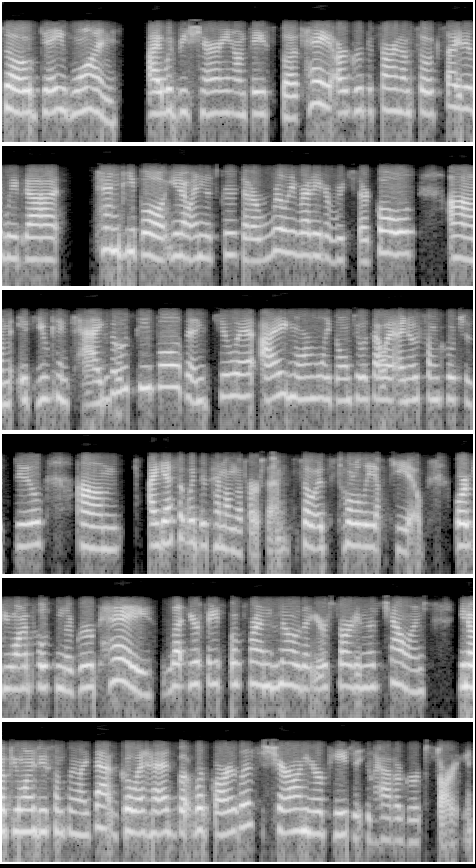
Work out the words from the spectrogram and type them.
So, day one, I would be sharing on Facebook, hey, our group is starting. I'm so excited. We've got 10 people, you know, in this group that are really ready to reach their goals. Um, if you can tag those people, then do it. I normally don't do it that way. I know some coaches do. Um, I guess it would depend on the person. So it's totally up to you. Or if you want to post in the group, hey, let your Facebook friends know that you're starting this challenge. You know, if you want to do something like that, go ahead. But regardless, share on your page that you have a group starting.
